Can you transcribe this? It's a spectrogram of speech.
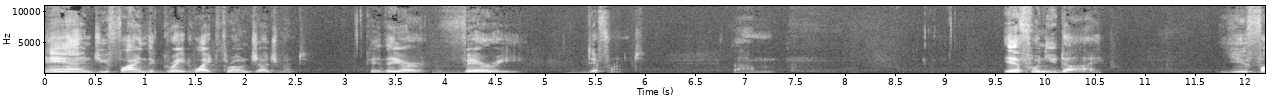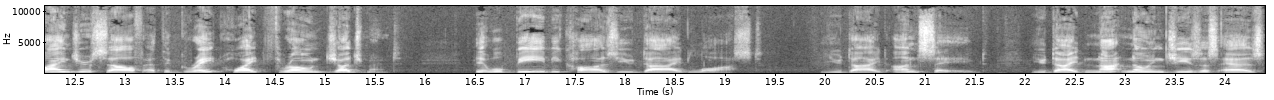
and you find the great white throne judgment. Okay, they are very different. Um, if when you die, you find yourself at the great white throne judgment, it will be because you died lost. you died unsaved, you died not knowing Jesus as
